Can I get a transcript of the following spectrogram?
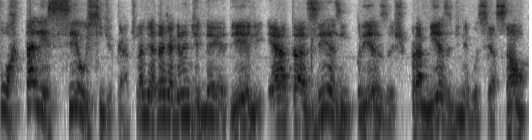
fortalecer os sindicatos. Na verdade, a grande ideia dele era trazer as empresas para a mesa de negociação,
